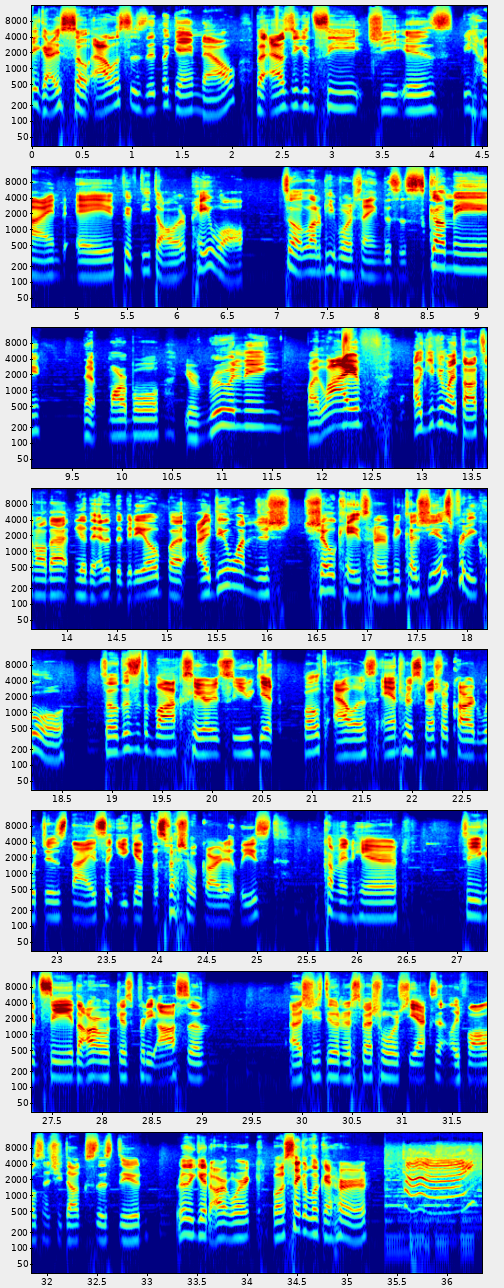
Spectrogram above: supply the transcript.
Hey guys, so Alice is in the game now, but as you can see, she is behind a $50 paywall. So a lot of people are saying this is scummy, Netmarble, you're ruining my life. I'll give you my thoughts on all that near the end of the video, but I do want to just showcase her because she is pretty cool. So this is the box here, so you get both Alice and her special card, which is nice that you get the special card at least. Come in here, so you can see the artwork is pretty awesome. Uh, she's doing a special where she accidentally falls and she dunks this dude. Really good artwork. But let's take a look at her. Hi!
